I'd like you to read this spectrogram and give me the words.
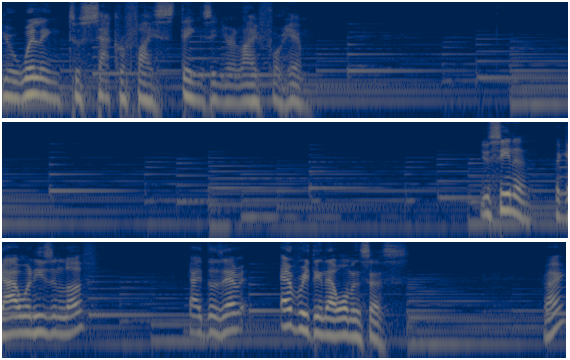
You're willing to sacrifice things in your life for Him. You've seen a, a guy when he's in love? Guy does every everything that woman says. Right?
